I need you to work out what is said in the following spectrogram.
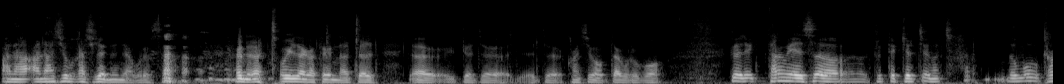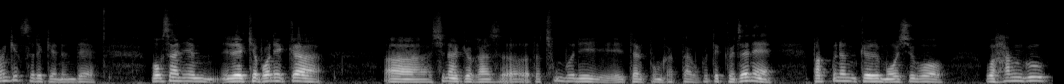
안, 안 하시고 가시겠느냐 그랬어. 총회장 같은 날별 어, 그, 저, 저, 관심 없다 그러고 그 당회에서 그때 결정을 참 너무 감격스럽게 했는데 목사님 이렇게 보니까 아, 신학교 가서도 충분히 될 분 같다고 그때 그 전에 박근영 그 모시고 그 한국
